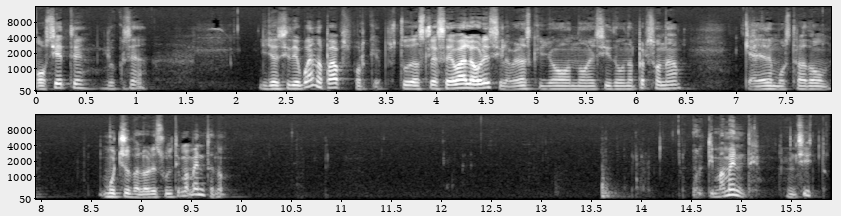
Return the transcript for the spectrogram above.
o siete, lo que sea? Y yo así de, bueno, paps, porque pues, tú das clase de valores y la verdad es que yo no he sido una persona que haya demostrado muchos valores últimamente, ¿no? Últimamente, insisto.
